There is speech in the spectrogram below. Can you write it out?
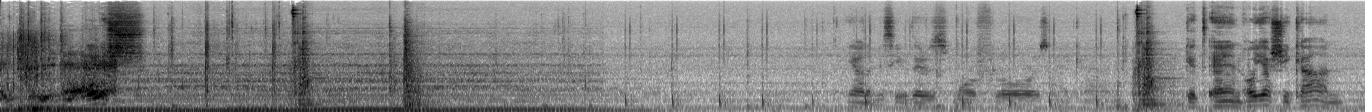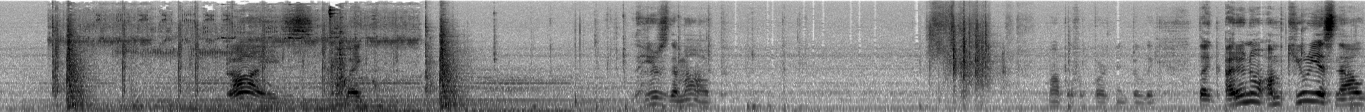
Oh, Yeah, let me see if there's more floors I can get in. Oh yeah, she can. Guys, like... Here's the map. Map of apartment building like I don't know. I'm curious now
